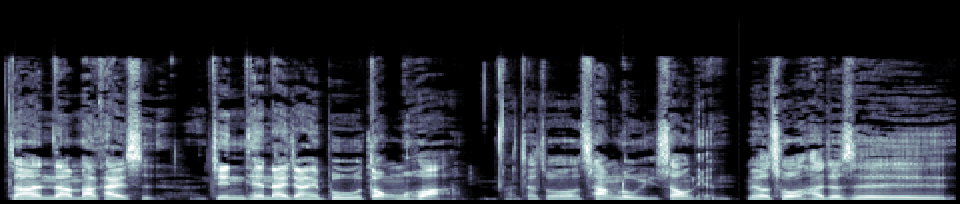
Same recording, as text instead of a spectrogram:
早安，那么开始，今天来讲一部动画啊，叫做《苍鹭与少年》，没有错，它就是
